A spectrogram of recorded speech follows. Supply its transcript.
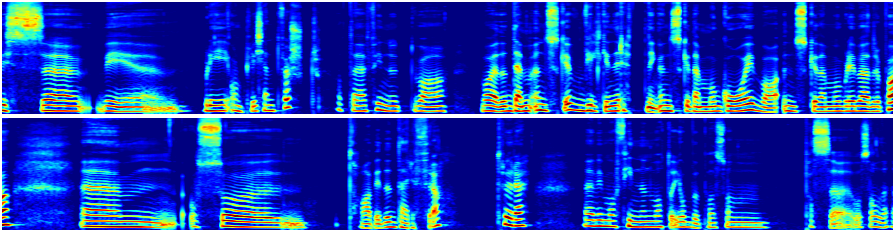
hvis eh, vi eh, blir ordentlig kjent først. At jeg finner ut hva, hva er det dem ønsker, hvilken retning ønsker dem å gå i, hva ønsker dem å bli bedre på. Um, og så tar vi det derfra, tror jeg. Eh, Vi må finne en måte å jobbe på som passer oss alle.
